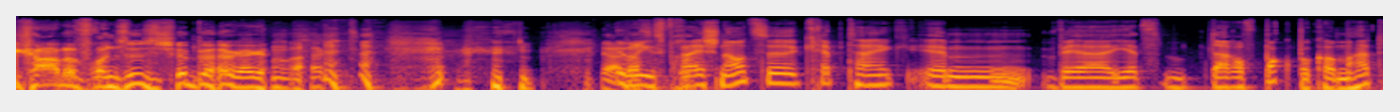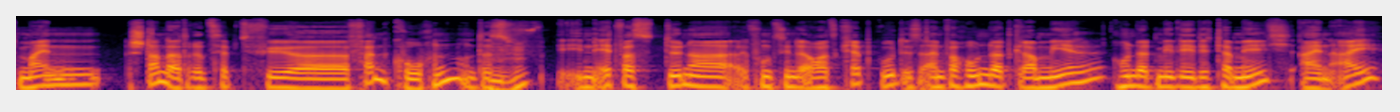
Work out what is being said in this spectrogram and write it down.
ich habe französische Burger gemacht. ja, Übrigens, freie Schnauze, Crepe-Teig, ähm, wer jetzt darauf Bock bekommen hat, mein Standardrezept für Pfannkuchen und das Mhm. in etwas dünner funktioniert auch als Crepe gut, ist einfach 100 Gramm Mehl, 100 Milliliter Milch, ein Ei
